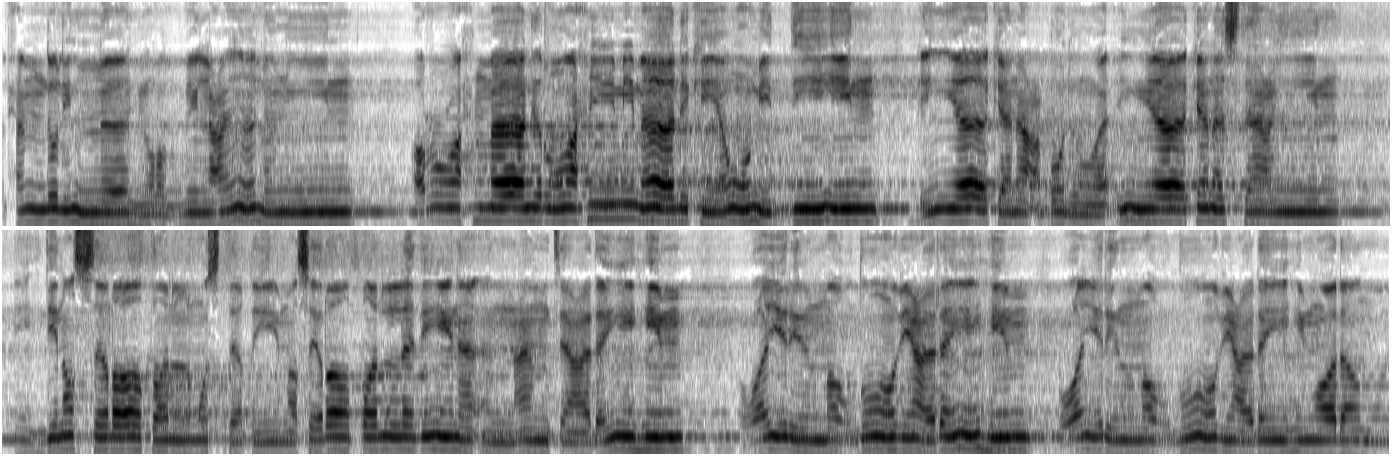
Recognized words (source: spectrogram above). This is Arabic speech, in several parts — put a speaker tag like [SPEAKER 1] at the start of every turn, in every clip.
[SPEAKER 1] الحمد لله رب العالمين. الرحمن الرحيم مالك يوم الدين. إياك نعبد وإياك نستعين. اهدنا الصراط المستقيم صراط الذين أنعمت عليهم غير المغضوب عليهم غير المغضوب عليهم ولا الضالين.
